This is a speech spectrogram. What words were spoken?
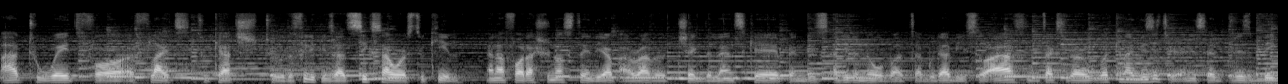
I had to wait for a flight to catch to the Philippines. I had six hours to kill. And I thought I should not stay in the airport. I'd rather check the landscape and this. I didn't know about Abu Dhabi. So I asked the taxi driver, what can I visit here? And he said, this big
